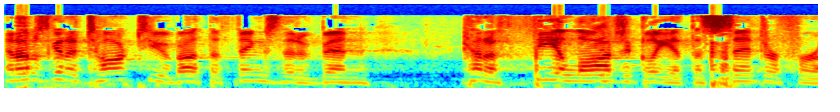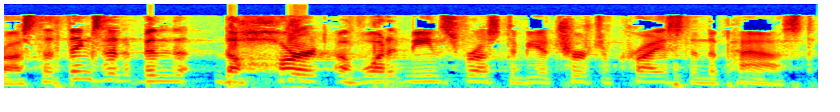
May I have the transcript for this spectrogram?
and I was going to talk to you about the things that have been kind of theologically at the center for us, the things that have been the heart of what it means for us to be a church of Christ in the past.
